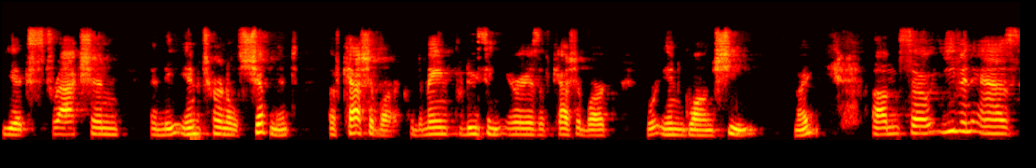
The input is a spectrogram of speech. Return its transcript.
the extraction and the internal shipment of cassia bark. The main producing areas of cassia bark were in Guangxi right? Um, so even as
